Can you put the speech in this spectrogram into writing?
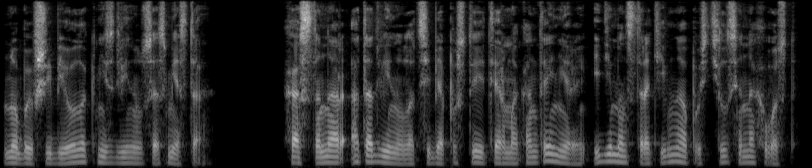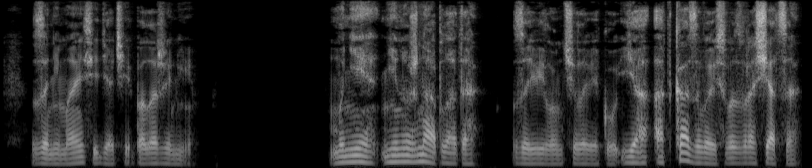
но бывший биолог не сдвинулся с места. Хастанар отодвинул от себя пустые термоконтейнеры и демонстративно опустился на хвост, занимая сидячее положение. «Мне не нужна оплата», – заявил он человеку. «Я отказываюсь возвращаться.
